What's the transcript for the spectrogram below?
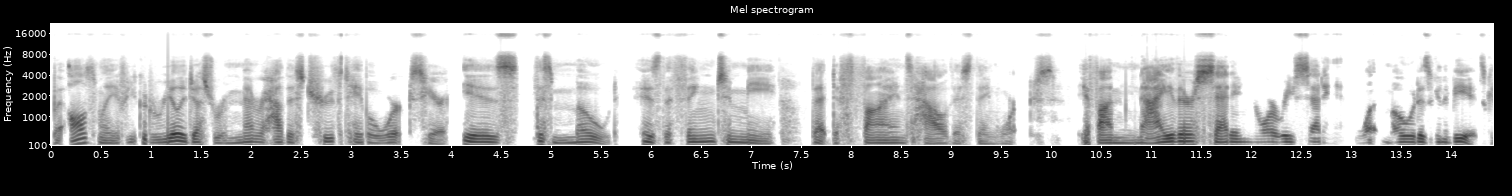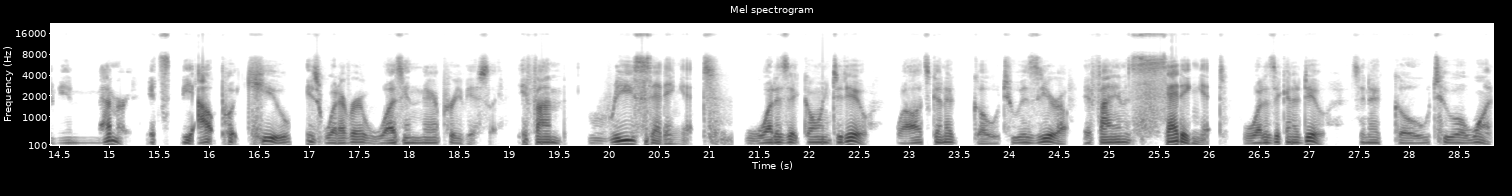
but ultimately, if you could really just remember how this truth table works here, is this mode is the thing to me that defines how this thing works. If I'm neither setting nor resetting it, what mode is going to be? It's going to be in memory. It's the output Q is whatever it was in there previously. If I'm resetting it, what is it going to do? Well, it's going to go to a zero. If I am setting it, what is it going to do? It's going to go to a one,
